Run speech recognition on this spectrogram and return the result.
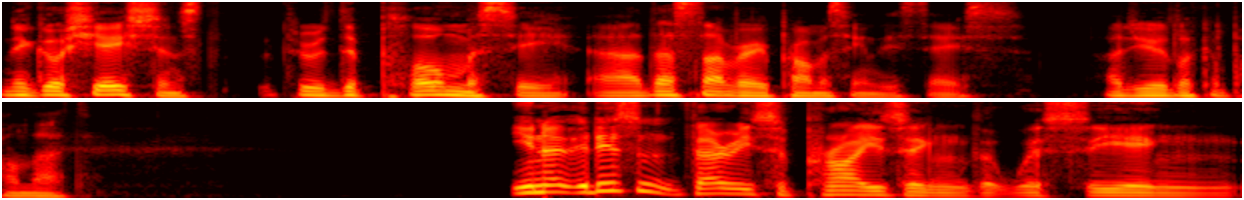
negotiations, through diplomacy, that's not very promising these days. How do you look upon that? You know, it isn't very surprising that we're seeing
